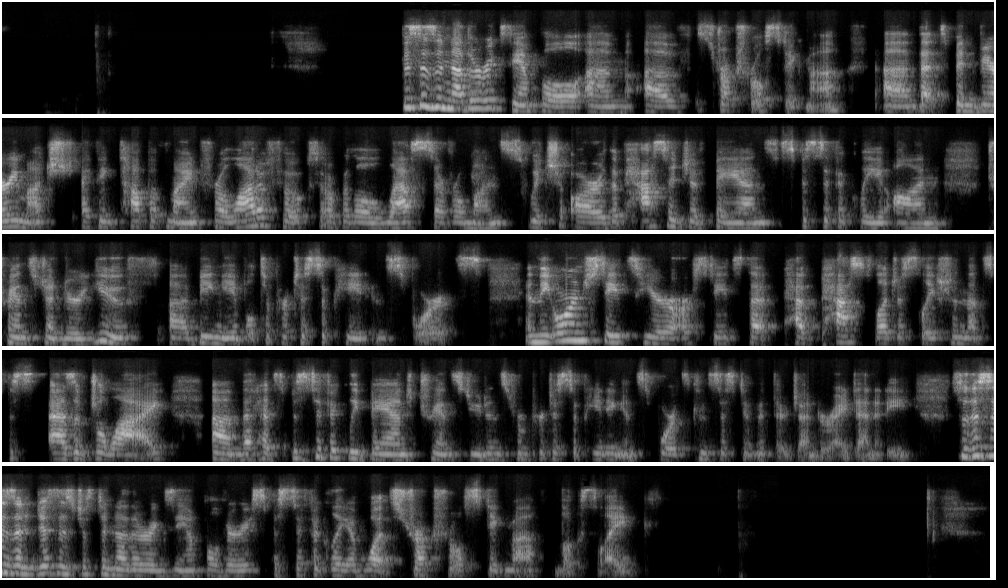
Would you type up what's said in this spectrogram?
This is another example um, of structural stigma um, that's been very much, I think, top of mind for a lot of folks over the last several months, which are the passage of bans specifically on transgender youth uh, being able to participate in sports. And the orange states here are states that have passed legislation that's as of July um, that had specifically banned trans students from participating in sports consistent with their gender identity. So this is, a, this is just another example very specifically of what structural stigma looks like.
